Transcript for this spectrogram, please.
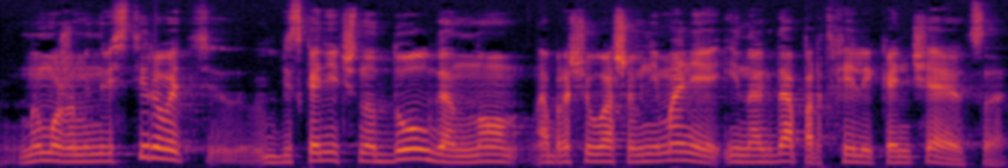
мы можем инвестировать бесконечно долго, но обращу ваше внимание, иногда портфели кончаются.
